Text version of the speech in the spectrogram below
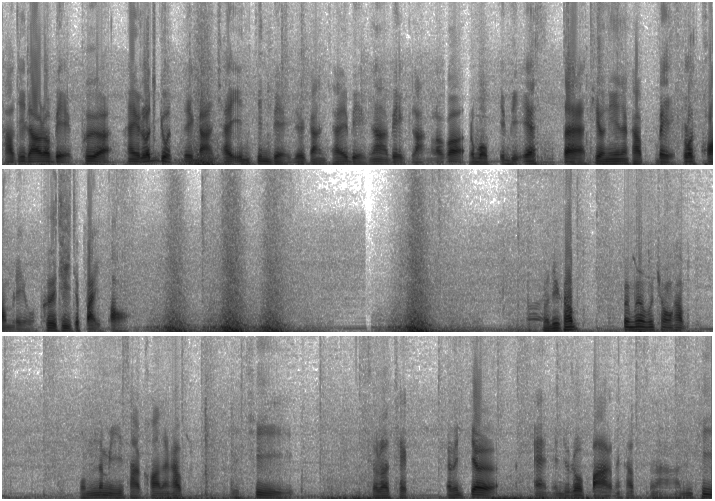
คราวที่แล้วเราเบรกเพื่อให้รถหยุดโดยการใช้ engine brake ด้วยการใช้เบรกหน้าเบรกหลัง แล้วก็ระบบ ABS แต่เที่ยวนี้นะครับเบรกลดความเร็วเพื่อที่จะไปต่อ สวัสดีครับเพื่อนเพื่อนผู้ชมครับ ผมนมีสาครนะครับ อยู่ที่ s o l a t e c Adventure and Enduro Park นะครับสถานที่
